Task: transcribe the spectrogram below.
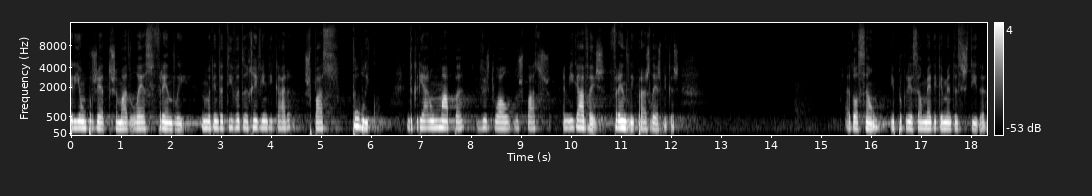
cria um projeto chamado Less Friendly, numa tentativa de reivindicar espaço público, de criar um mapa virtual dos espaços amigáveis, friendly para as lésbicas. Adoção e procriação medicamente assistida,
